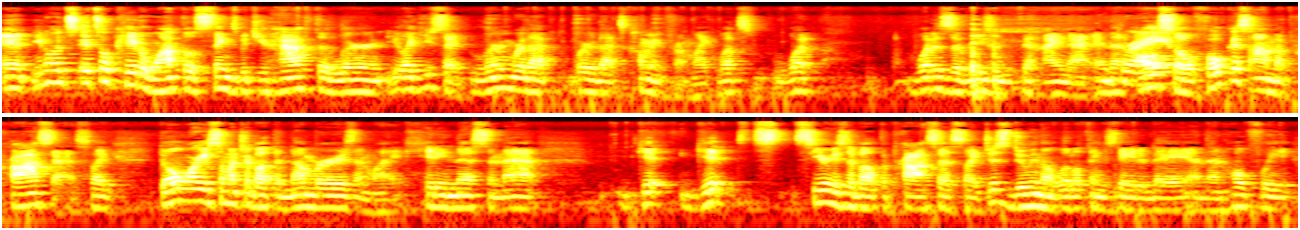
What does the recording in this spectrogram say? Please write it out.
and you know it's it's okay to want those things, but you have to learn, like you said, learn where that where that's coming from. Like what's what what is the reason behind that, and then Right. also focus on the process. Like don't worry so much about the numbers and like hitting this and that. Get get s- serious about the process, like just doing the little things day to day, and then hopefully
